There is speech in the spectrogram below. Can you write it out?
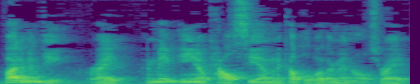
vitamin D, right? And maybe, you know, calcium and a couple of other minerals, right?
